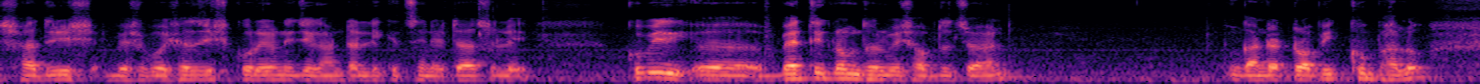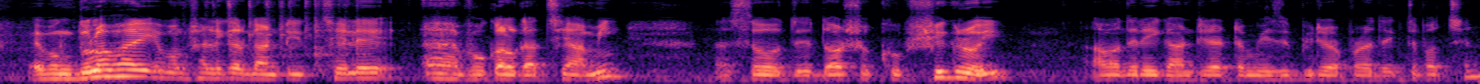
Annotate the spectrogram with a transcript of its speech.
সাদৃশ বেশ বৈসাদৃশ করে উনি যে গানটা লিখেছেন এটা আসলে খুবই আহ, ব্যতিক্রম ধর্মী শব্দ চয়ন গানটার টপিক খুব ভালো। এবং দুলাভাই এবং শালিকার গানটির ছেলে ভোকাল গাচ্ছি আমি। সো দর্শক খুব শীঘ্রই আমাদের এই গানটির একটা মিউজিক ভিডিও আপনারা দেখতে পাচ্ছেন।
